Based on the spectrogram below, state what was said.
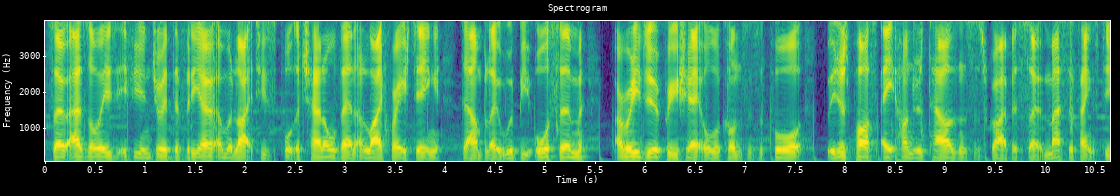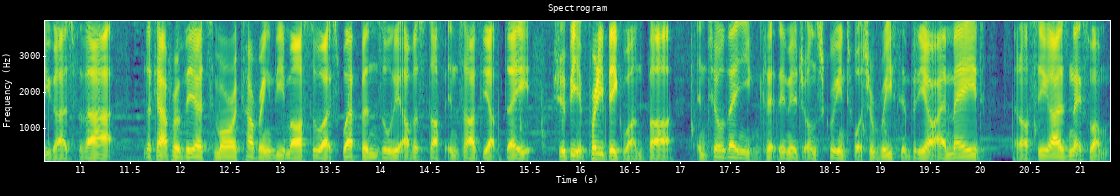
So as always, if you enjoyed the video and would like to support the channel, then a like rating down below would be awesome. I really do appreciate all the constant support. We just passed 800,000 subscribers, so massive thanks to you guys for that. Look out for a video tomorrow covering the Masterworks weapons, all the other stuff inside the update. Should be a pretty big one, but until then, you can click the image on screen to watch a recent video I made, and I'll see you guys next one.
